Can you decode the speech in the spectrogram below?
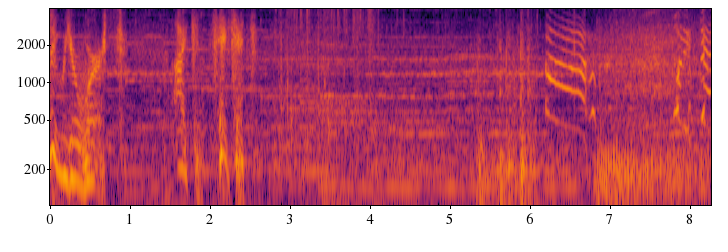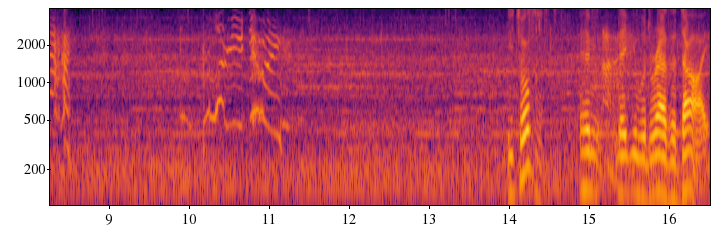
Do your worst. I can take it. You told him that you would rather die.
